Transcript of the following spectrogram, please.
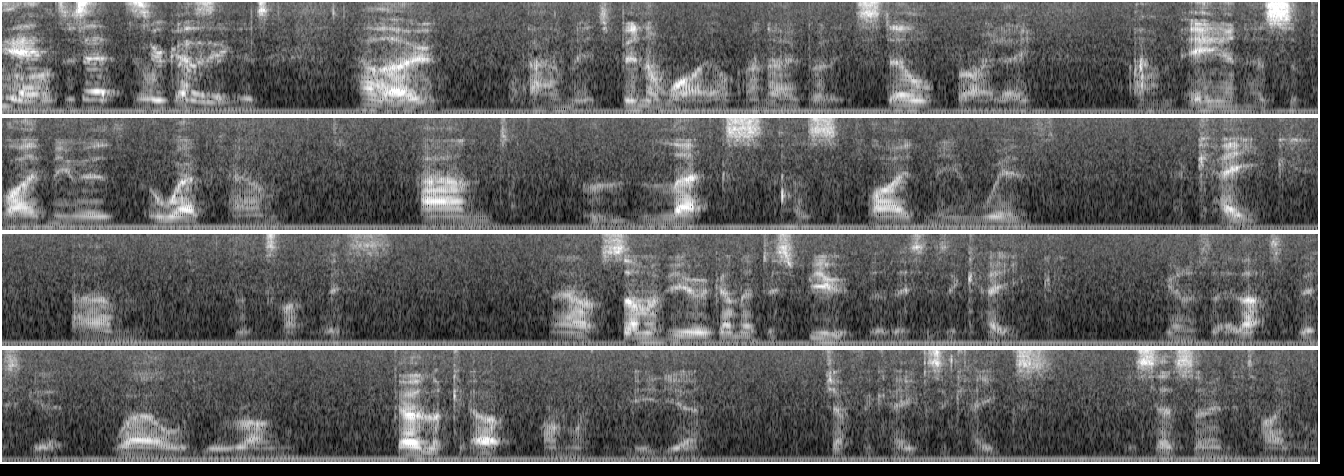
Yeah, I'll just that's you'll guess recording. it is. Hello. Um, it's been a while, I know, but it's still Friday. Um, Ian has supplied me with a webcam, and Lex has supplied me with a cake. Um, looks like this. Now, some of you are going to dispute that this is a cake. You're going to say that's a biscuit. Well, you're wrong. Go look it up on Wikipedia. Jaffa cakes are cakes. It says so in the title.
